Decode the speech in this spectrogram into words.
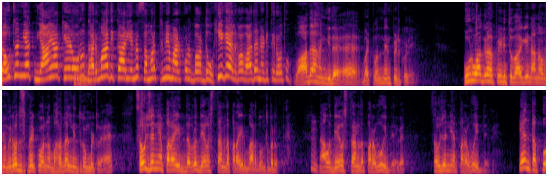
ಸೌಜನ್ಯಕ್ಕೆ ನ್ಯಾಯ ಕೇಳೋರು ಧರ್ಮಾಧಿಕಾರಿಯನ್ನ ಸಮರ್ಥನೆ ಮಾಡ್ಕೊಳ್ಬಾರ್ದು. ಹೀಗೆ ಅಲ್ವಾ ವಾದ ನಡೀತಿರೋದು? ವಾದ ಹಂಗಿದೆ ಬಟ್ ಒಂದ್ ನೆನ್ಪಿಟ್ಕೊಳ್ಳಿ. ಪೂರ್ವಾಗ್ರಹ ಪೀಡಿತವಾಗಿ ನಾನು ಅವ್ರನ್ನ ವಿರೋಧಿಸಬೇಕು ಅನ್ನೋ ಭರದಲ್ಲಿ ನಿಂತ್ಕೊಂಡ್ಬಿಟ್ರೆ ಸೌಜನ್ಯ ಪರ ಇದ್ದವರು ದೇವಸ್ಥಾನದ ಪರ ಇರಬಾರ್ದು ಅಂತ ಬರುತ್ತೆ. ನಾವು ದೇವಸ್ಥಾನದ ಪರವೂ ಇದ್ದೇವೆ ಸೌಜನ್ಯ ಪರವೂ ಇದ್ದೇವೆ. ಏನ್ ತಪ್ಪು?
